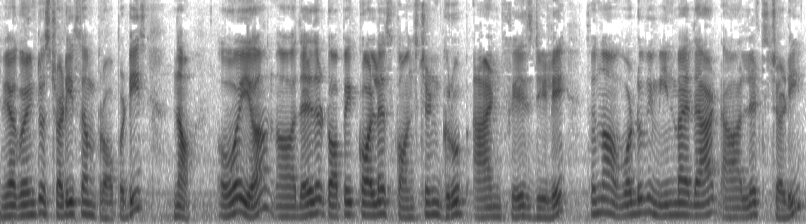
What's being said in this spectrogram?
we are going to study some properties. Now over here uh, there is a topic called as constant group and phase delay. So now what do we mean by that? Uh, let's study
